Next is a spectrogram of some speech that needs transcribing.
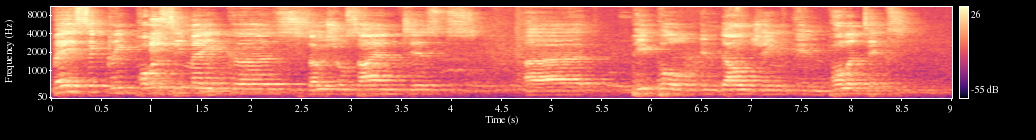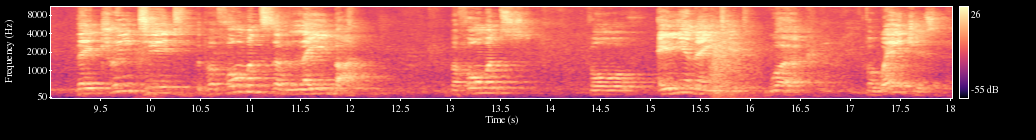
basically policymakers, social scientists, uh, people indulging in politics, they treated the performance of labor, performance for alienated work, for wages,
